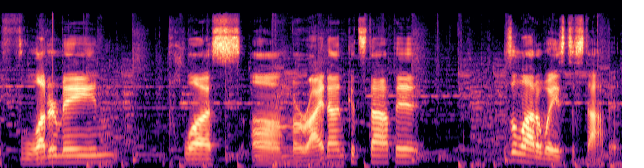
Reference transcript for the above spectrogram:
Fluttermane plus um, Miraidon could stop it. There's a lot of ways to stop it.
